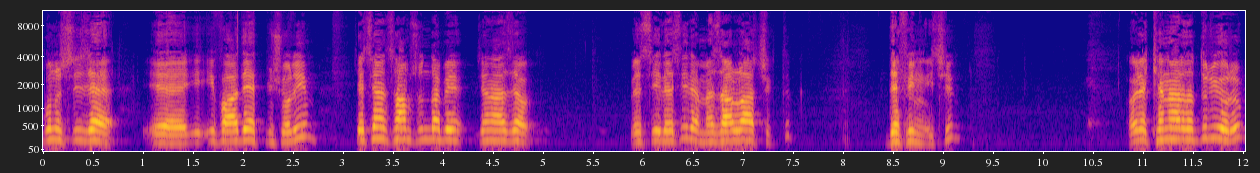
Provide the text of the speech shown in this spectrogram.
bunu size e, ifade etmiş olayım. Geçen Samsun'da bir cenaze vesilesiyle mezarlığa çıktık. Defin için. Öyle kenarda duruyorum.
